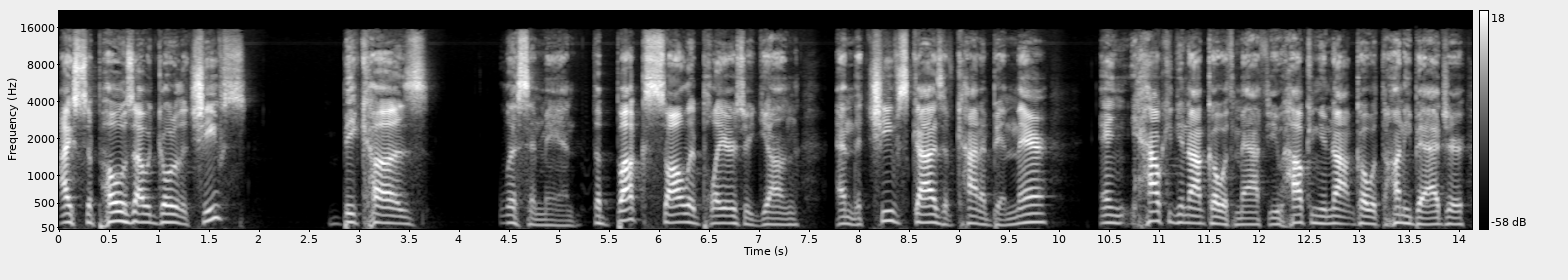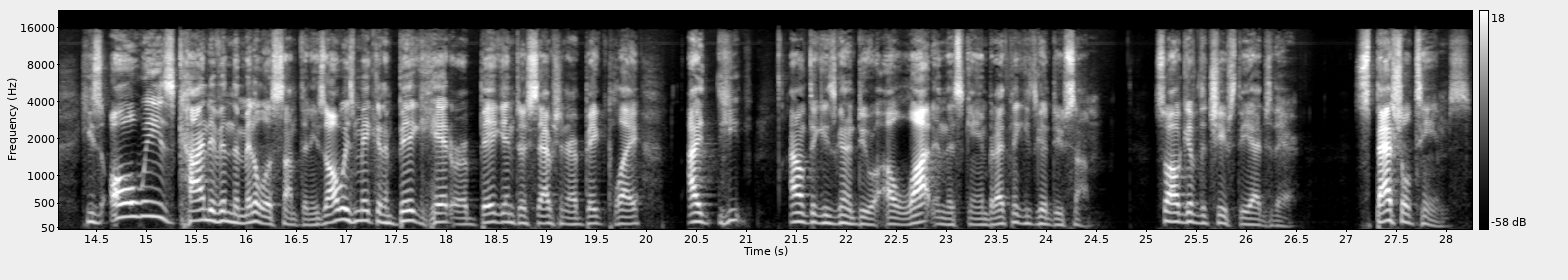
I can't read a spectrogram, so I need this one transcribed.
I suppose I would go to the Chiefs because listen, man, the Bucks solid players are young and the Chiefs guys have kind of been there. And how can you not go with Mathieu? How can you not go with the Honey Badger? He's always kind of in the middle of something. He's always making a big hit or a big interception or a big play. I he I don't think he's going to do a lot in this game, but I think he's going to do some. So I'll give the Chiefs the edge there. Special teams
